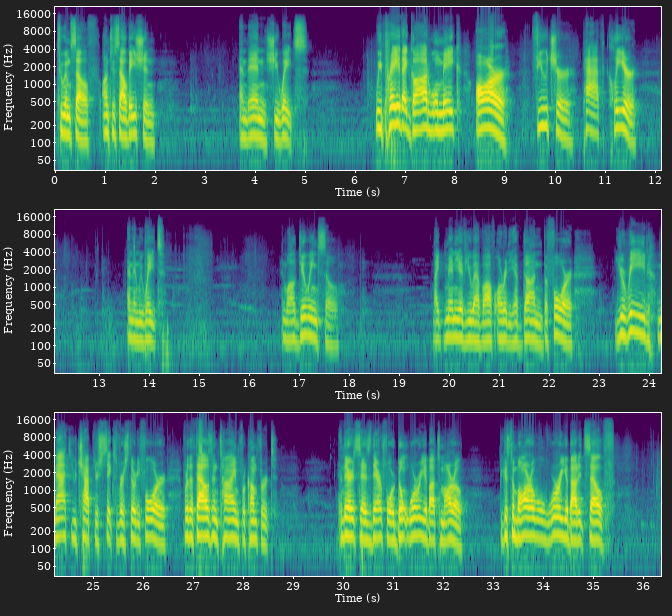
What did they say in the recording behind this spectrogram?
to himself unto salvation. And then she waits. We pray that God will make our future path clear. And then we wait. And while doing so, like many of you have already have done before, you read Matthew chapter 6, verse 34, for the thousandth time for comfort. And there it says, Therefore, don't worry about tomorrow, because tomorrow will worry about itself.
